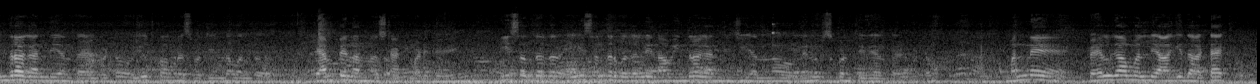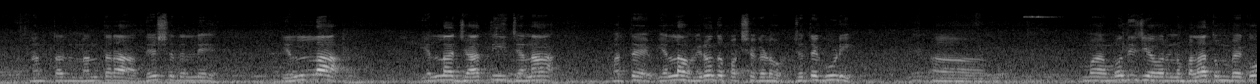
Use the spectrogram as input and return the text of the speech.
ಇಂದಿರಾ ಗಾಂಧಿ ಅಂತ ಹೇಳ್ಬಿಟ್ಟು ಯೂತ್ ಕಾಂಗ್ರೆಸ್ ವತಿಯಿಂದ ಒಂದು ಕ್ಯಾಂಪೇನನ್ನು ಸ್ಟಾರ್ಟ್ ಮಾಡಿದ್ದೀವಿ. ಈ ಸಂದರ್ಭ, ಈ ಸಂದರ್ಭದಲ್ಲಿ ನಾವು ಇಂದಿರಾ ಗಾಂಧೀಜಿಯನ್ನು ನೆನಪಿಸ್ಕೊಳ್ತೀವಿ ಅಂತ ಹೇಳ್ಬಿಟ್ಟು, ಮೊನ್ನೆ ಪೆಹಲ್ಗಾಮಲ್ಲಿ ಆಗಿದ ಅಟ್ಯಾಕ್ ನಂತರ ನಂತರ ದೇಶದಲ್ಲಿ ಎಲ್ಲ ಎಲ್ಲ ಜಾತಿ, ಜನ ಮತ್ತು ಎಲ್ಲ ವಿರೋಧ ಪಕ್ಷಗಳು ಜೊತೆಗೂಡಿ ಮ, ಮೋದಿಜಿ ಅವರನ್ನು ಬಲ ತುಂಬಬೇಕು,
